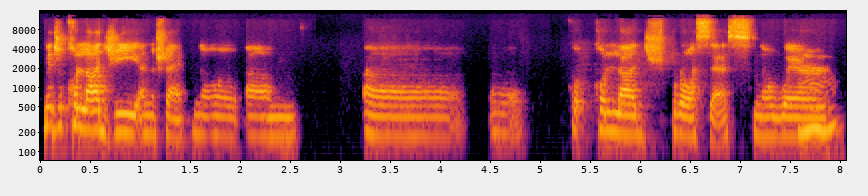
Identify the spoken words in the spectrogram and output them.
medyo collage ano siya, no um uh, uh collage process, no where Mhm.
